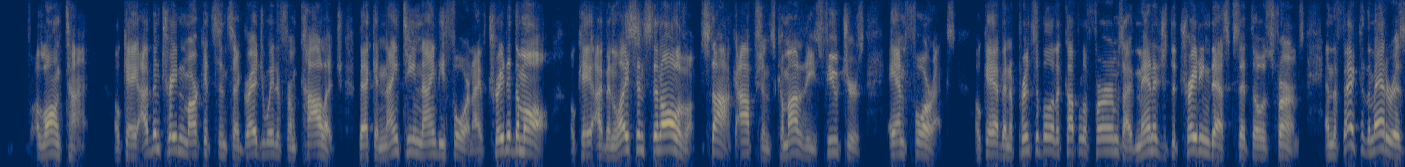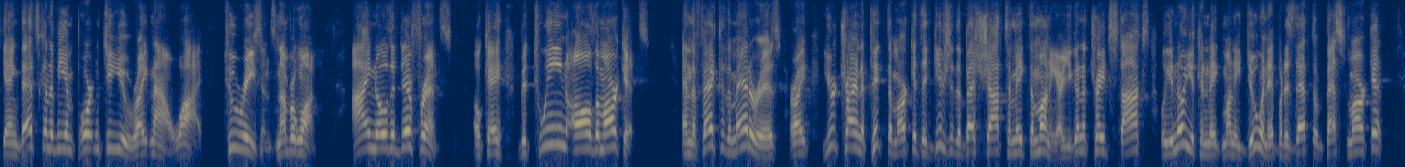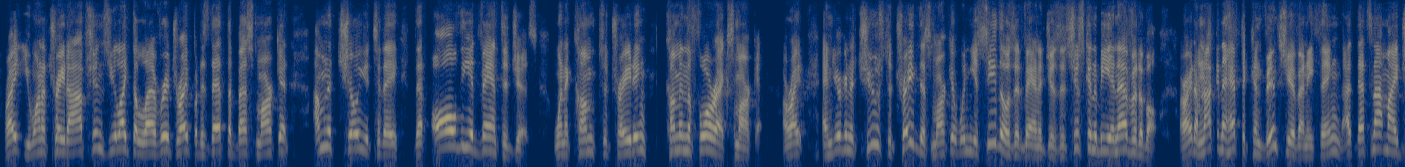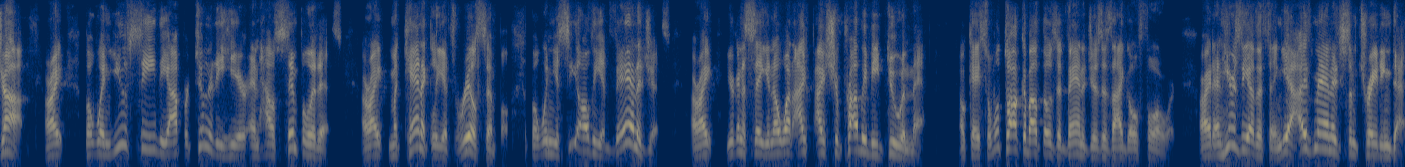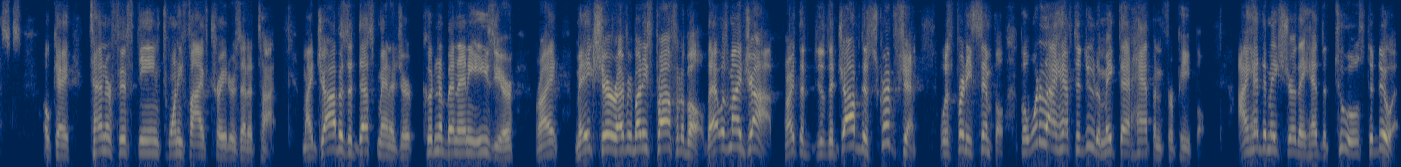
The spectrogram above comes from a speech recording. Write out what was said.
a long time. Okay, I've been trading markets since I graduated from college back in 1994, and I've traded them all. Okay, I've been licensed in all of them stock, options, commodities, futures, and Forex. Okay, I've been a principal at a couple of firms. I've managed the trading desks at those firms. And the fact of the matter is, gang, that's going to be important to you right now. Why? Two reasons. Number one, I know the difference, okay, between all the markets. And the fact of the matter is, all right, you're trying to pick the market that gives you the best shot to make the money. Are you going to trade stocks? Well, you know you can make money doing it, but is that the best market? Right? You want to trade options, you like the leverage, right? But is that the best market? I'm going to show you today that all the advantages when it comes to trading come in the Forex market. All right. And you're going to choose to trade this market when you see those advantages. It's just going to be inevitable. All right. I'm not going to have to convince you of anything. That's not my job. All right. But when you see the opportunity here and how simple it is, all right, mechanically, it's real simple. But when you see all the advantages, all right, you're going to say, you know what, I, I should probably be doing that. Okay, so we'll talk about those advantages as I go forward. All right, and here's the other thing. Yeah, I've managed some trading desks, okay, 10 or 15, 25 traders at a time. My job as a desk manager couldn't have been any easier, right? Make sure everybody's profitable. That was my job, right? The, the job description was pretty simple. But what did I have to do to make that happen for people? I had to make sure they had the tools to do it.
